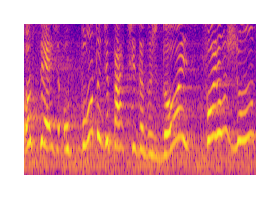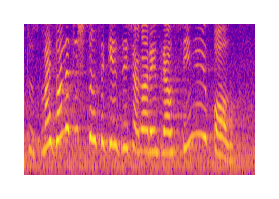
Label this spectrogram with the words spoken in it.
Ou seja, o ponto de partida dos dois foram juntos. Mas olha a distância que existe agora entre Alcínio e o Pollux.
